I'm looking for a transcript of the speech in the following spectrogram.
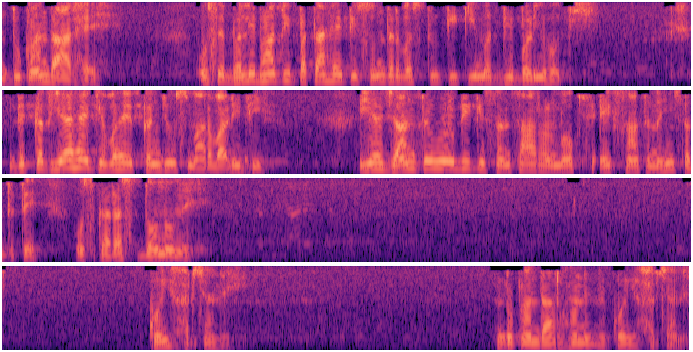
दुकानदार है। उसे भली भांति पता है कि सुंदर वस्तु की कीमत भी बड़ी होती। दिक्कत यह है कि वह एक कंजूस मारवाड़ी भी। यह जानते हुए भी कि संसार और मोक्ष एक साथ नहीं सदते उसका रस दोनों में कोई हर्जा नहीं। दुकानदार होने में कोई हर्जा नहीं।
